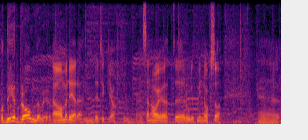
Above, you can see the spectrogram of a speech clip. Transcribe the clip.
Och det är ett bra omdöme ju. Ja, men det är det. Det tycker jag. Eh, Sen har jag ett eh, roligt minne också. Eh,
